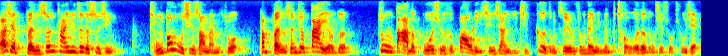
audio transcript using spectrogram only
而且本身贪欲这个事情，从动物性上来说，它本身就带有着重大的剥削和暴力倾向，以及各种资源分配里面丑恶的东西所出现。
